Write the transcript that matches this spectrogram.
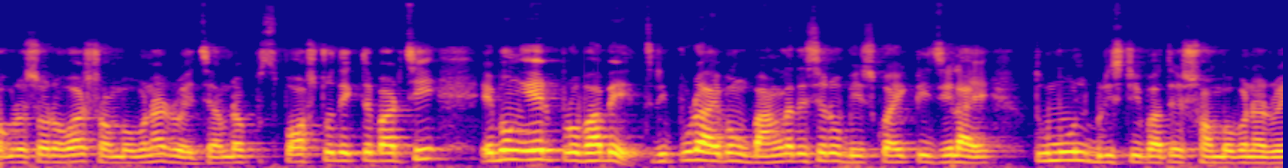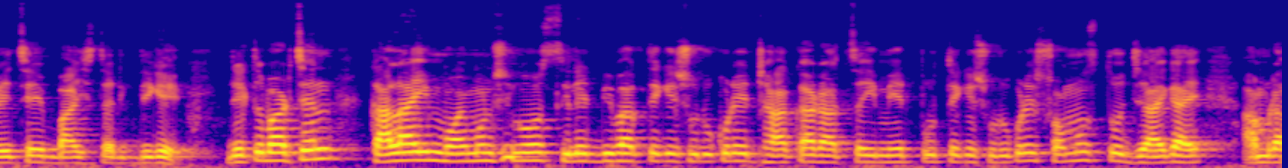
অগ্রসর হওয়ার সম্ভাবনা রয়েছে। আমরা স্পষ্ট দেখতে পাচ্ছি এবং এর প্রভাবে ত্রিপুরা এবং বাংলাদেশেরও বেশ কয়েকটি জেলায় তুমুল বৃষ্টিপাতের সম্ভাবনা রয়েছে বাইশ তারিখ দিকে। দেখতে পাচ্ছেন কালাই, ময়মনসিংহ, সিলেট বিভাগ থেকে শুরু করে ঢাকা, রাজশাহী, মেরপুর থেকে শুরু করে সমস্ত জায়গায় আমরা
